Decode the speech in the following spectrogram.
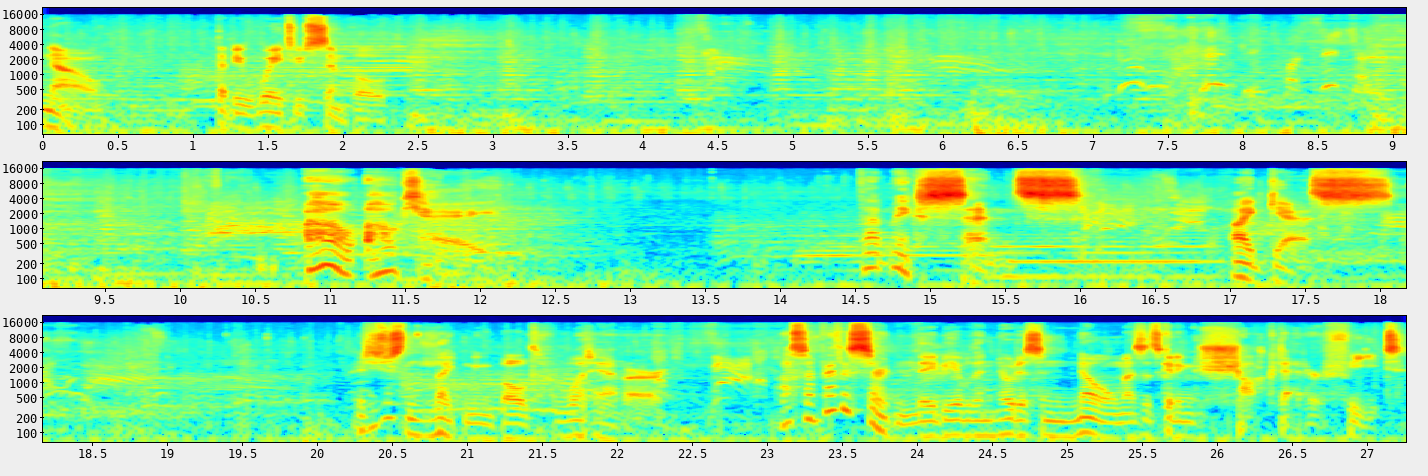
No. That'd be way too simple. Oh, okay. That makes sense. I guess. It's just lightning bolt, whatever. Also, I'm fairly certain they'd be able to notice a gnome as it's getting shocked at her feet.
